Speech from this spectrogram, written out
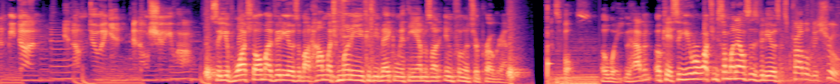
can be done and I'm doing it and I'll show you how. So you've watched all my videos about how much money you could be making with the Amazon influencer program. It's false. Oh wait, you haven't? Okay, so you were watching someone else's videos. It's probably true.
